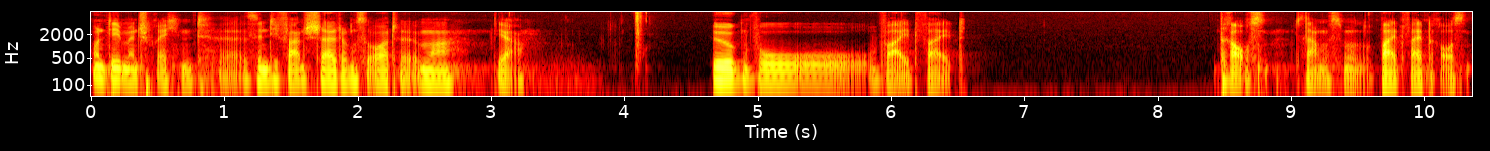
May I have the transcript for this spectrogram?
Und dementsprechend äh, sind die Veranstaltungsorte immer, ja, irgendwo weit, weit draußen, sagen wir es mal so, weit, weit draußen.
